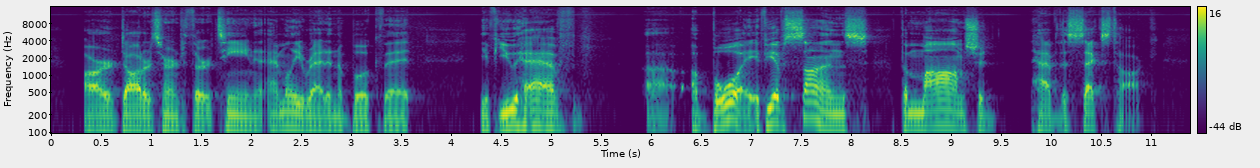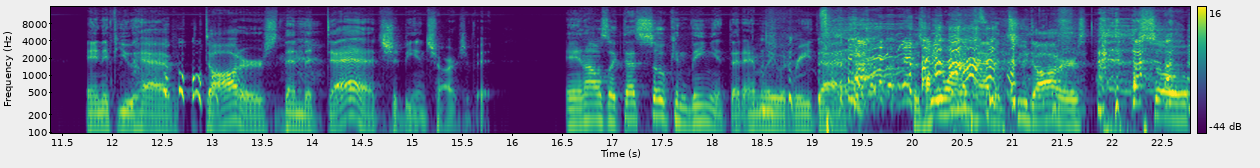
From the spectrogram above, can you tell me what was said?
our daughter turned 13 and Emily read in a book that if you have uh, a boy, if you have sons, the mom should have the sex talk. And if you have daughters, then the dad should be in charge of it. And I was like, that's so convenient that Emily would read that. Because we wound up having two daughters. So I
